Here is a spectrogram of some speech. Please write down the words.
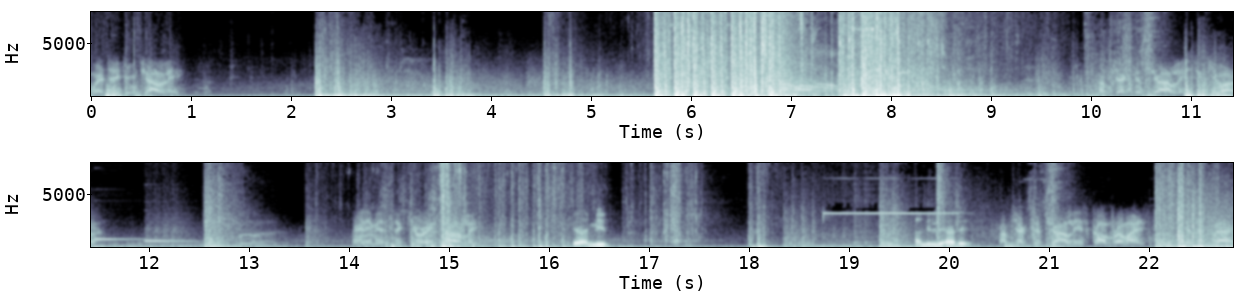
We're taking Charlie. Objective Charlie, secure. Enemy securing Charlie. Yeah, I need. I nearly had it. Objective Charlie is compromised. Get it back.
